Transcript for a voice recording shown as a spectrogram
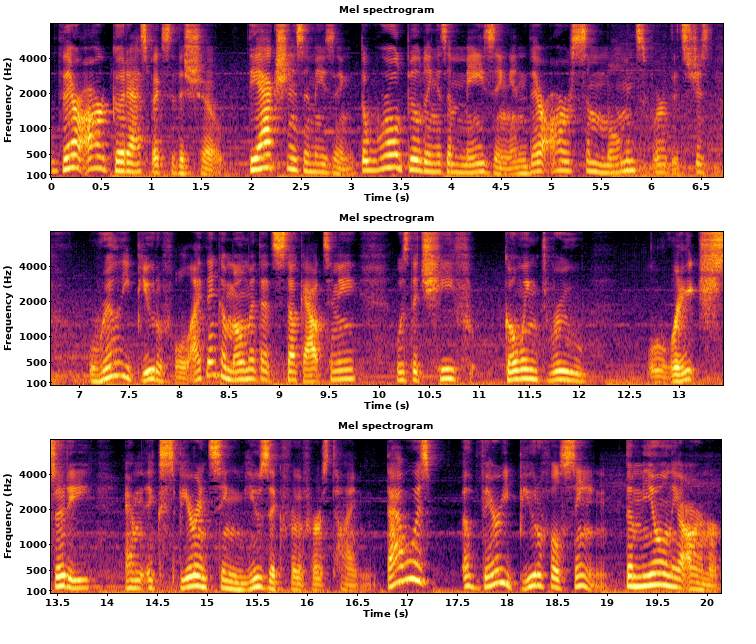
There are good aspects to the show. The action is amazing, the world building is amazing, and there are some moments where it's just really beautiful. I think a moment that stuck out to me was the chief going through Reach City and experiencing music for the first time. That was a very beautiful scene. The Mjolnir armor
